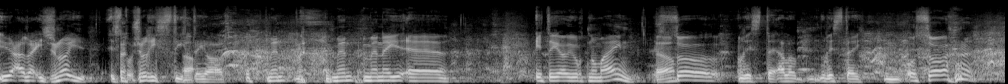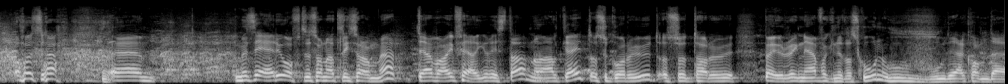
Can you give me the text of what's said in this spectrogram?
Jo, eller ikke noe Jeg står ikke og rister etter jeg har Men, men, men jeg eh, Etter jeg har gjort nummer én, Ja. så rister jeg. Eller rister jeg. Og så Og så eh, Men så er det jo ofte sånn at liksom ja, Der var jeg ferdig å riste, nå er alt greit. Og så går du ut, og så tar du, bøyer du deg ned for å knytte skoen. Uh, der kom det.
